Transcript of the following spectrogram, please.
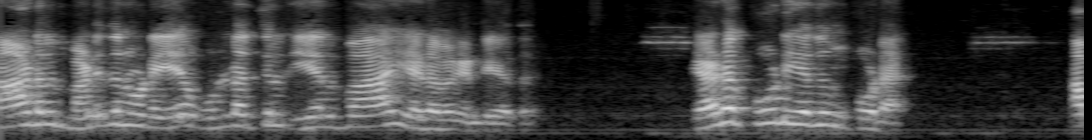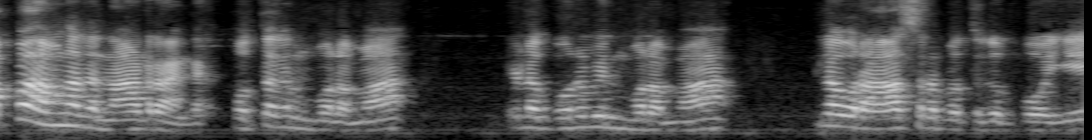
நாடல் மனிதனுடைய உள்ளத்தில் இயல்பாய் எழ வேண்டியது எழக்கூடியதும் கூட. அப்ப அவங்க அதை நாடுறாங்க. புத்தகம் மூலமா இல்ல குருவின் மூலமா இல்ல ஒரு ஆசிரமத்துக்கு போய்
